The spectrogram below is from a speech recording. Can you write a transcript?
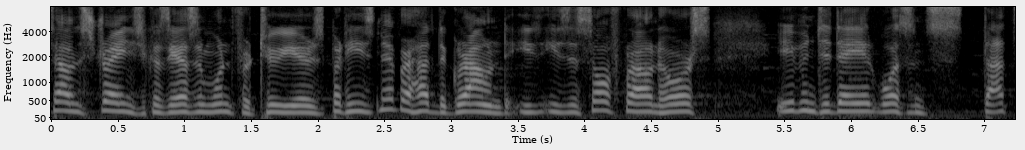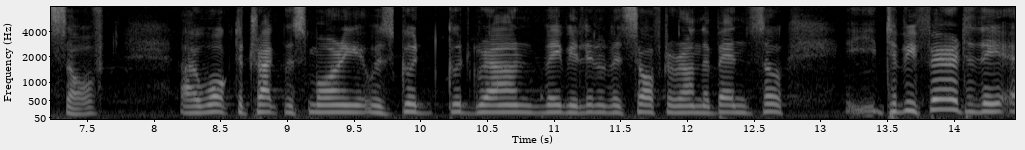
sounds strange because he hasn't won for two years, but he's never had the ground. He's, he's a soft ground horse. Even today, it wasn't that soft. I walked the track this morning. It was good good ground, maybe a little bit soft around the bend. So, to be fair to the, uh,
